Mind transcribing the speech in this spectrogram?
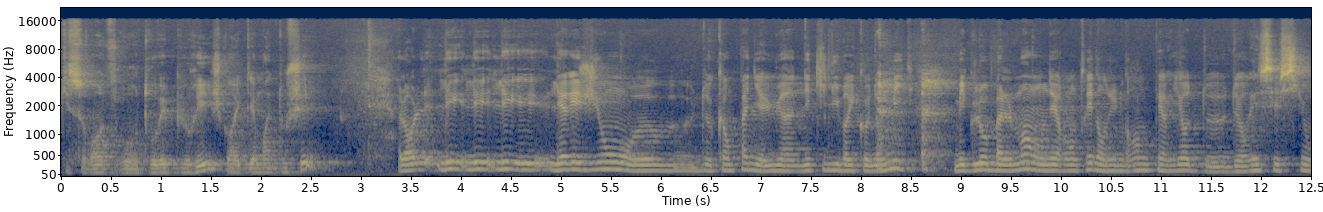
qui se retrouvées plus riches, qui ont été moins touchées alors, les, régions euh, de campagne, il y a eu un équilibre économique, mais globalement, on est rentré dans une grande période de récession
